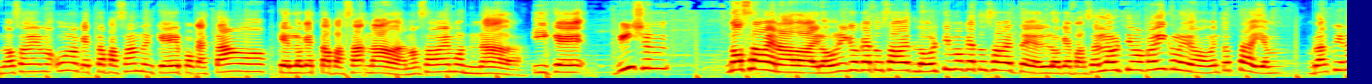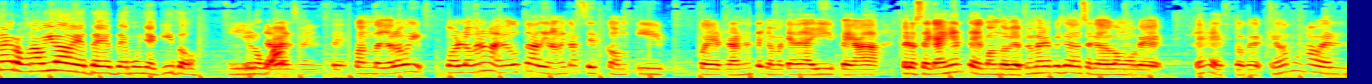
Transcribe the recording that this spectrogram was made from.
no sabemos, uno, qué está pasando, en qué época estamos, qué es lo que está pasando, nada, no sabemos nada. Y que Vision no sabe nada y lo único que tú sabes, lo último que tú sabes de él, lo que pasó en la última película y de momento está ahí en blanco y negro, una vida de, de, de muñequito. You know? Literalmente. Cuando yo lo vi, por lo menos a mí me gusta la dinámica sitcom y pues realmente yo me quedé ahí pegada. Pero sé que hay gente que cuando vio el primer episodio se quedó como que, ¿qué es esto? ¿Qué, qué vamos a ver?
